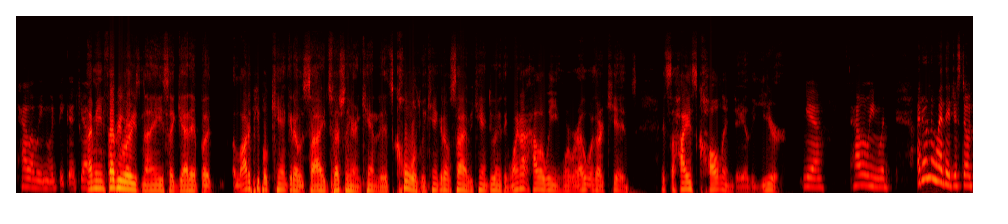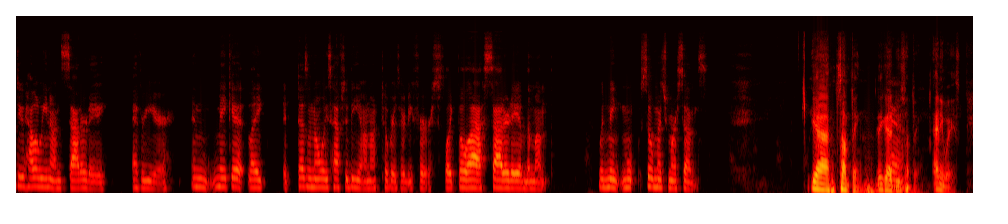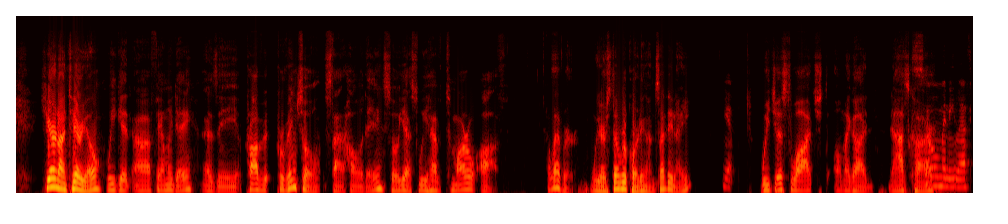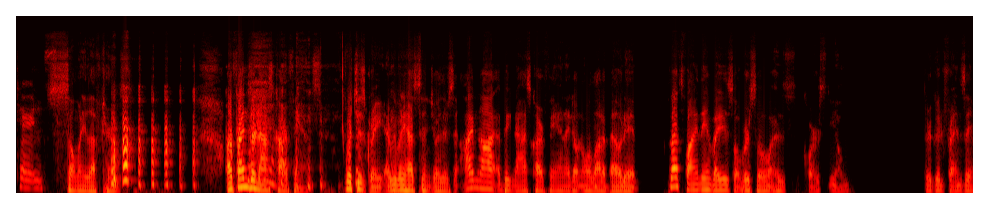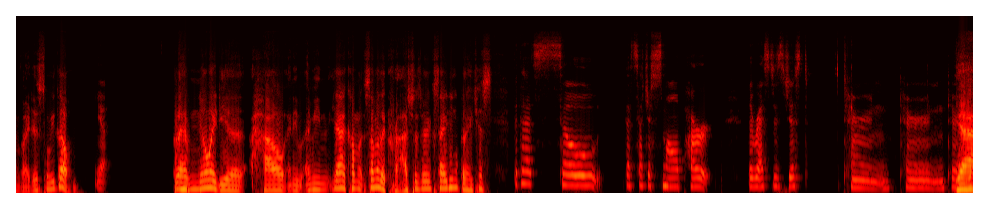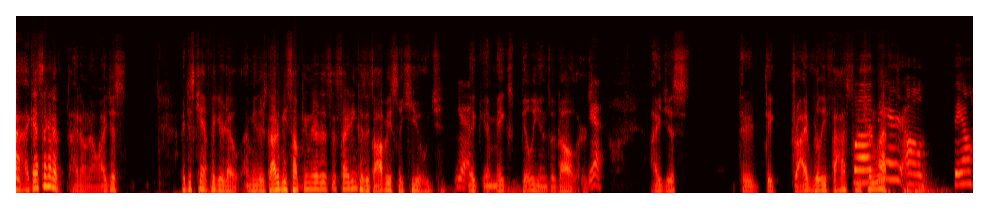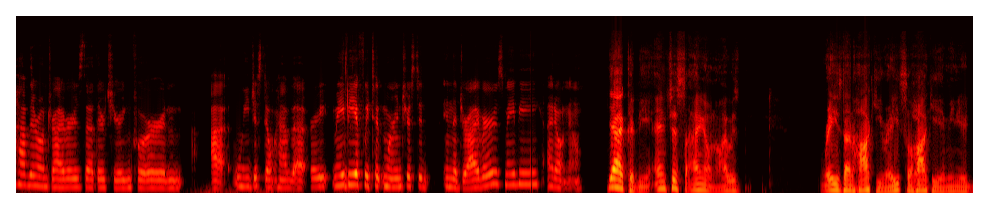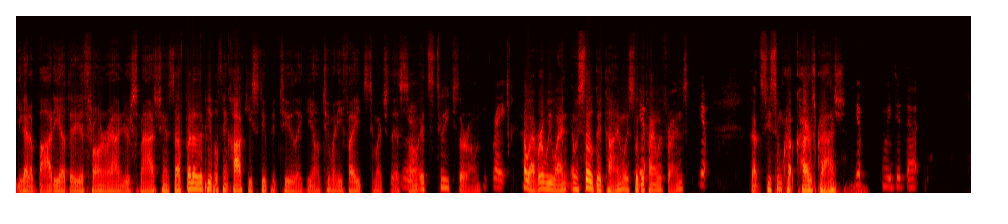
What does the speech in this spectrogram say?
Halloween would be good. Yeah. I mean, February's nice, I get it, but a lot of people can't get outside, especially here in Canada. It's cold. We can't get outside. We can't do anything. Why not Halloween where we're out with our kids? It's the highest call-in day of the year. yeah. Halloween would. I don't know why they just don't do Halloween on Saturday every year and make it like it doesn't always have to be on October 31st, like the last Saturday of the month. Would make mo- so much more sense. Yeah, something. They got to Yeah. do something. Anyways, here in Ontario, we get uh, Family Day as a prov- provincial stat holiday. So, yes, we have tomorrow off. However, we are still recording on Sunday night. Yep. We just watched, oh my God, NASCAR. So many left turns. so many left turns. Our friends are NASCAR fans, which is great. Everybody has to enjoy their. I'm not a big NASCAR fan. I don't know a lot about it, but that's fine. They invited us over, so as of course, you know, they're good friends. They invite us, so we go. Yeah. But I have no idea how any. I mean, yeah, come some of the crashes are exciting, but I just But that's so that's such a small part. The rest is just turn, turn, turn. yeah. I guess I gotta. I don't know. I just. I just can't figure it out. I mean, there's got to be something there that's exciting because it's obviously huge. yeah. Like it makes billions of dollars. yeah. I just they they drive really fast and turn left. they're all they all have their own drivers that they're cheering for and uh, we just don't have that, right? Maybe if we took more interest in, in the drivers, maybe. I don't know. Yeah, it could be. And it's just I don't know. I was raised on hockey, right? So Yeah. hockey, I mean, you you got a body out there, you're throwing around, you're smashing and stuff. But other people think hockey's stupid too. Like you know, too many fights, too much this. So it's to each their own. Right. However, we went. It was still a good time. It was still a Yep. good time with friends. Yep. Got to see some cr- cars crash. Yep, we did that.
